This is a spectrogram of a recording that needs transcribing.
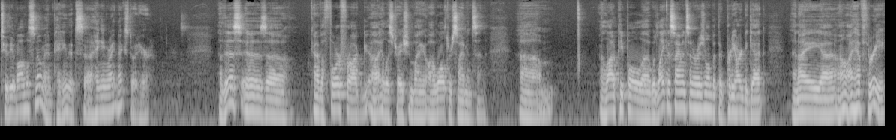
to the Abominable Snowman painting that's uh, hanging right next to it here. Now this is uh, kind of a Thor frog uh, illustration by uh, Walter Simonson. Um, a lot of people uh, would like a Simonson original, but they're pretty hard to get. And I, uh, well, I have three.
